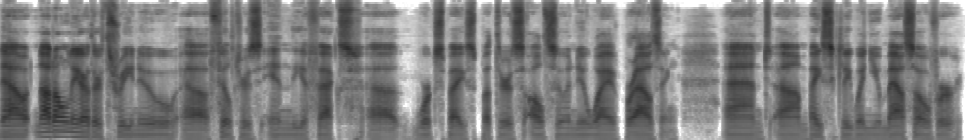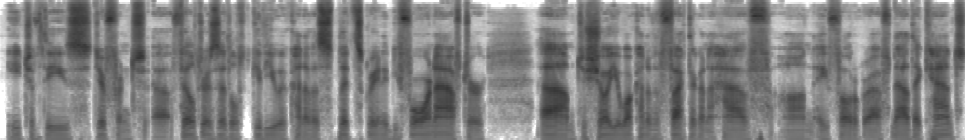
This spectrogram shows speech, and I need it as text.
Now, not only are there three new uh, filters in the effects uh, workspace, but there's also a new way of browsing. And um, basically, when you mouse over each of these different uh, filters, it'll give you a kind of a split screen of before and after um, to show you what kind of effect they're going to have on a photograph. Now they can't,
